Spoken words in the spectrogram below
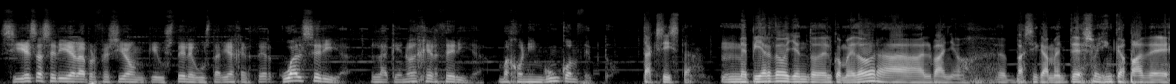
Si esa sería la profesión que usted le gustaría ejercer, ¿cuál sería la que no ejercería bajo ningún concepto? Taxista. Me pierdo yendo del comedor al baño. Básicamente soy incapaz de,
